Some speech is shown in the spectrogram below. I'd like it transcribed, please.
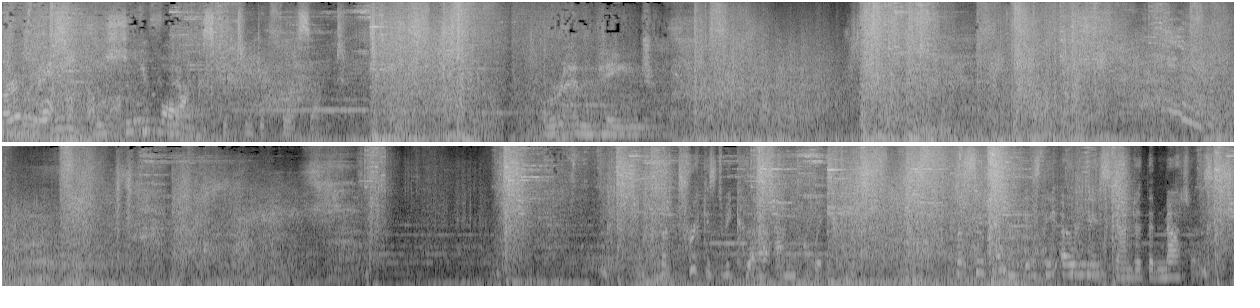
Will soon fall. lack strategic foresight. Rampage. The trick is to be clever and quick. Precision is the only standard that matters.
